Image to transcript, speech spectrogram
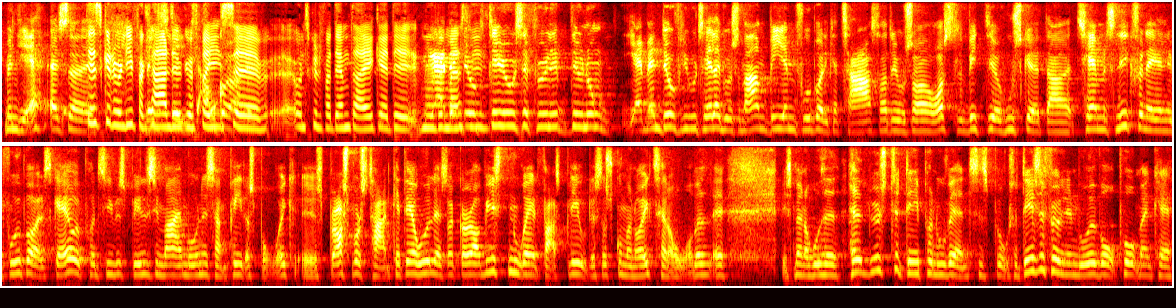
Men ja, altså... Det skal du lige forklare, Lykke Friis. Øh, undskyld for dem, der ikke... Det, nu ja, det, men det, er jo, det er jo selvfølgelig... Det er jo nogle, ja, men det er jo fordi, vi taler vi jo så meget om VM fodbold i Katar, så er det jo så også vigtigt at huske, at der Champions League-finalen i fodbold skal jo i princippet spilles i maj måned i St. Petersborg. Ikke? Øh, spørgsmålstegn kan derude lade sig gøre, og hvis den nu rent faktisk blev det, så skulle man jo ikke tage det over, vel? Øh, hvis man overhovedet havde, havde lyst til det på nuværende tidspunkt. Så det er selvfølgelig en måde, hvorpå man kan,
